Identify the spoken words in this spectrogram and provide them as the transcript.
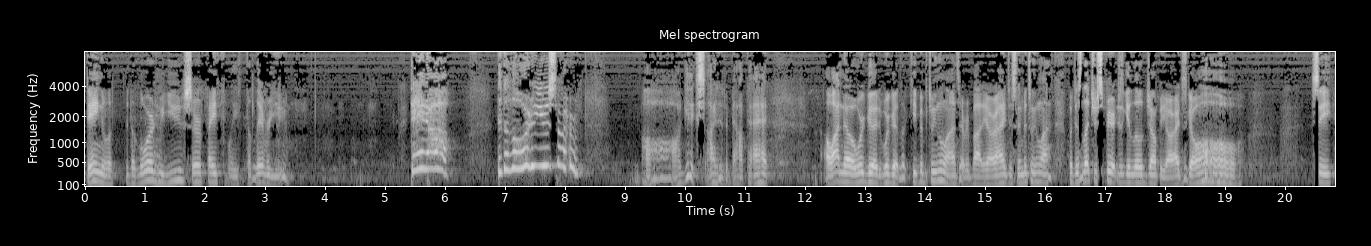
Daniel, did the Lord who you serve faithfully deliver you? Daniel, did the Lord who you serve? Oh, I get excited about that. Oh, I know, we're good, we're good. Look, keep it between the lines, everybody, all right? Just in between the lines. But just let your spirit just get a little jumpy, all right? Just go, oh. See,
